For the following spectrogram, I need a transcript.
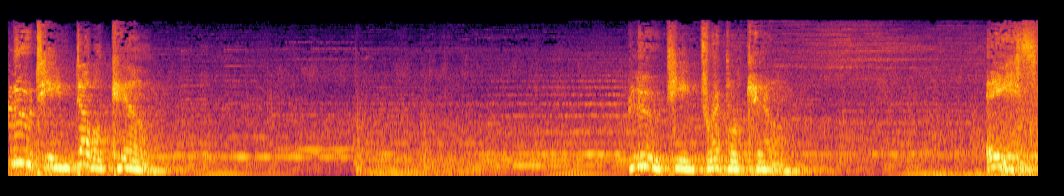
Blue team double kill. Blue team triple kill. Ace.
